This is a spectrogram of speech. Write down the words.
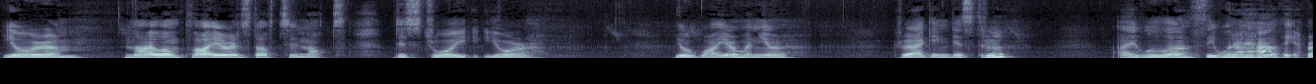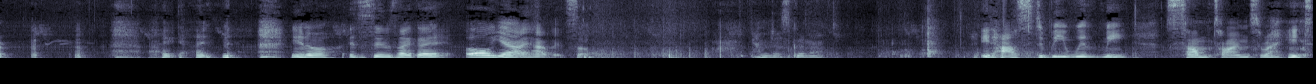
your um, nylon plier and stuff to not destroy your your wire when you're dragging this through. I will uh, see what I have here. I, I, you know, it seems like I, oh yeah, I have it, so I'm just gonna, it has to be with me sometimes, right?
